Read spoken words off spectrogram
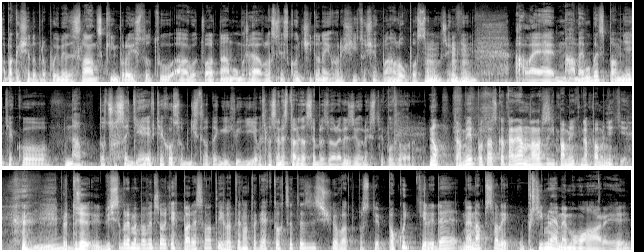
a pak ještě to propojíme se Slánským pro jistotu a Gottwald nám umře a vlastně skončí to nejhorší, což je úplná hloupost samozřejmě. Mm-hmm. Ale máme vůbec paměť jako na to, co se děje v těch osobních strategiích lidí, aby jsme se nestali zase brzo revizionisty, pozor. No, tam je otázka, tady nám nalazí paměť na paměti. Hmm. Protože když se budeme bavit třeba o těch 50. letech, no tak jak to chcete zjišťovat? Prostě pokud ti lidé nenapsali upřímné memoáry,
